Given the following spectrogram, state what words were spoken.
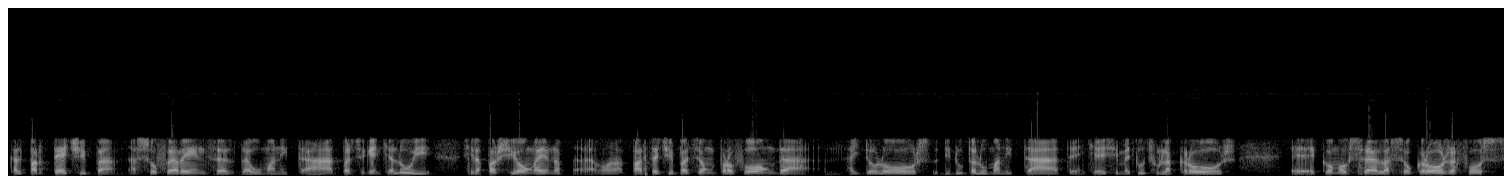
che partecipa a sofferenze da umanità, perché anche lui se la passione è una, una partecipazione profonda ai dolori di tutta l'umanità, cioè si mette sulla croce, eh, come se la sua croce fosse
